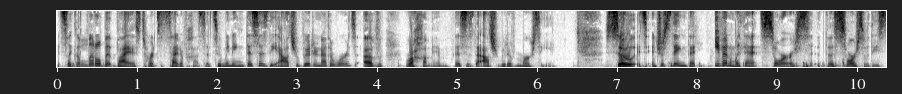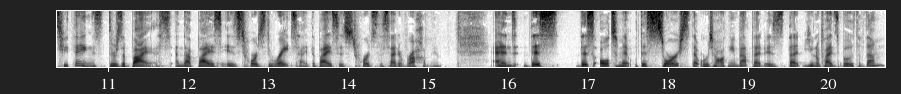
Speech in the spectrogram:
It's like a little bit biased towards the side of chesed. So, meaning this is the attribute, in other words, of rachamim. This is the attribute of mercy. So it's interesting that even within its source, the source of these two things, there's a bias, and that bias is towards the right side. The bias is towards the side of rachamim, and this this ultimate this source that we're talking about that is that unifies both of them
